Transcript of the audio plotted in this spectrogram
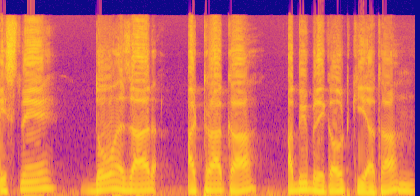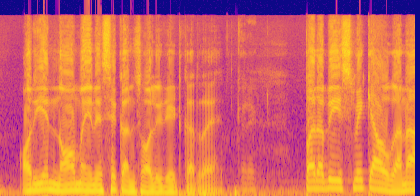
इसने 2018 का अभी ब्रेकआउट किया था और ये नौ महीने से कंसोलिडेट कर रहा है। करेक्ट पर अभी इसमें क्या होगा ना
